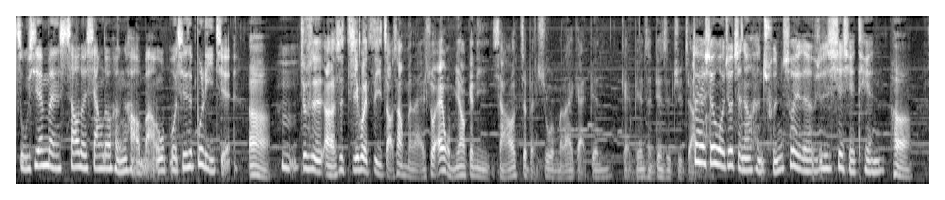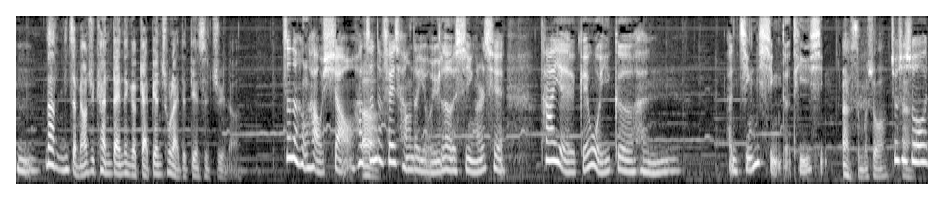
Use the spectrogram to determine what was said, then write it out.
祖先们烧的香都很好吧？我我其实不理解。嗯嗯，就是呃，是机会自己找上门来说，哎，我们要跟你想要这本书，我们来改编改编成电视剧这样。对，所以我就只能很纯粹的，就是谢谢天。呵，嗯，那你怎么样去看待那个改编出来的电视剧呢？真的很好笑，它真的非常的有娱乐性，嗯、而且它也给我一个很很警醒的提醒。呃、啊，怎么说？就是说，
